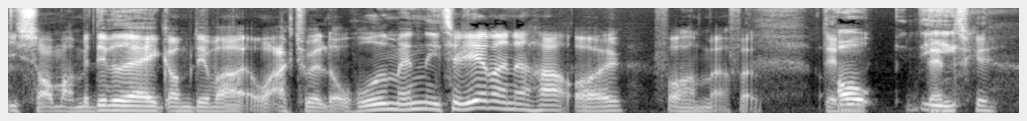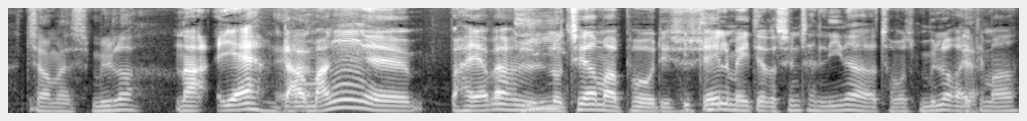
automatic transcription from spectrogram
i sommer. Men det ved jeg ikke, om det var aktuelt overhovedet. Men italienerne har øje for ham i hvert fald. Den Og i- danske Thomas Müller. Nej, ja, der er Ja. jo mange, øh, har jeg i hvert fald De- noteret mig på de sociale medier, der synes, han ligner Thomas Müller rigtig meget.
